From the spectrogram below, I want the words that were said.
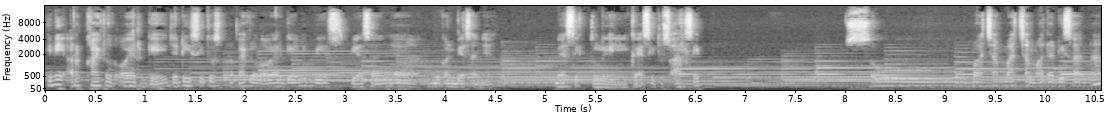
Ini archive.org. Jadi situs archive.org ini bias, biasanya bukan biasanya, basically kayak situs arsip. So macam-macam ada di sana,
